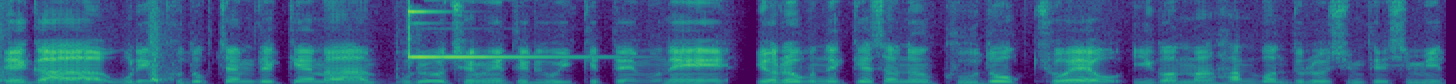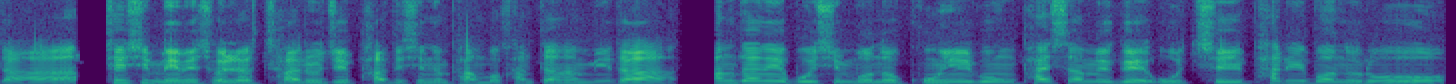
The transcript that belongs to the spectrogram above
제가 우리 구독자님들께만 무료로 제공해 드리고 있기 때문에 여러분들께서는 구독, 좋아요 이것만 한번 눌러주시면 되십니다. 최신 매매 전략 자료집 받으시는 방법 간단합니다. 상단에 보신 번호 010-8369-5781번으로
